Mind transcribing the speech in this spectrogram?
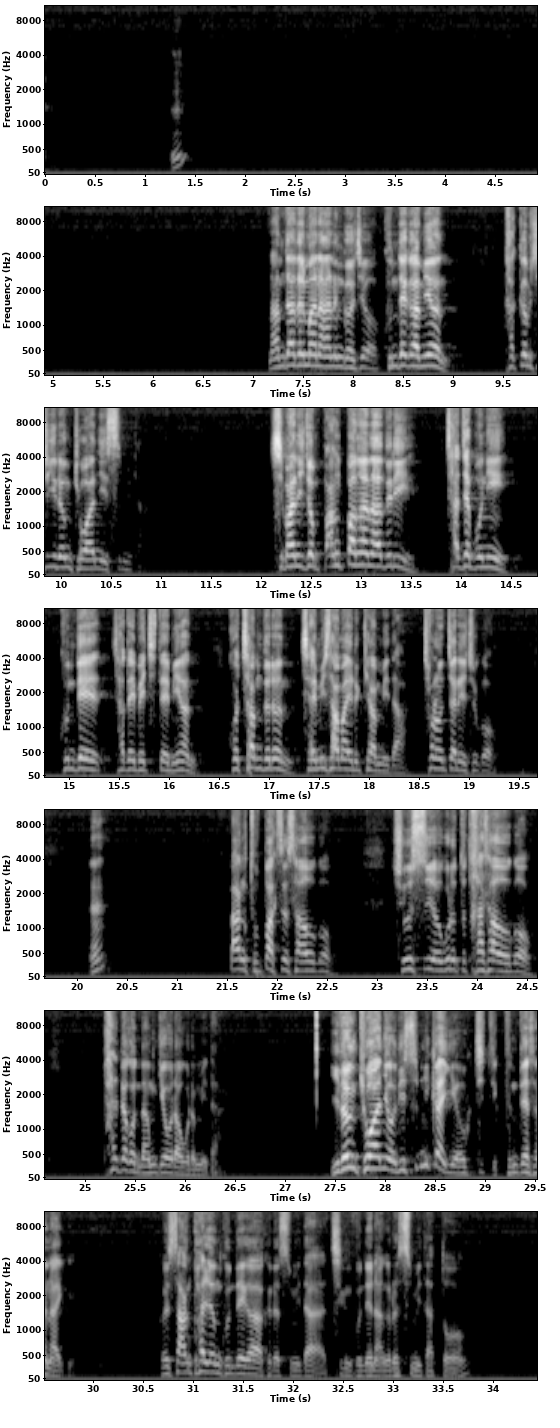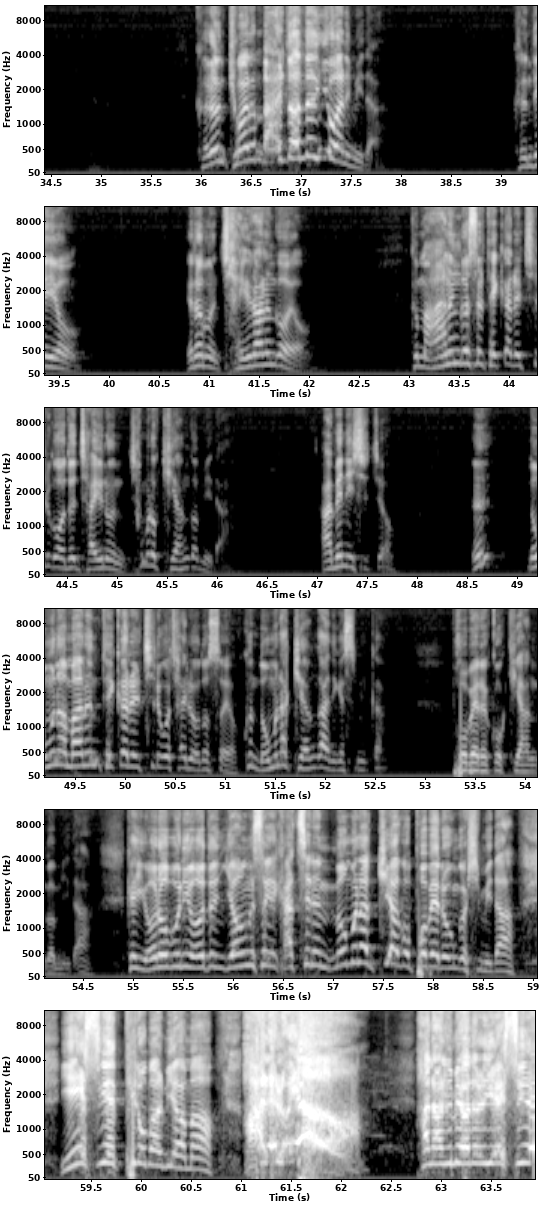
남자들만 아는 거죠. 군대 가면 가끔씩 이런 교환이 있습니다. 집안이 좀 빵빵한 아들이 자제분이 군대 자대 배치되면 고참들은 재미삼아 이렇게 합니다. 천 원짜리 주고 빵 두 박스 사오고 주스 요구르트 다 사오고 800원 남겨오라고 그럽니다. 이런 교환이 어디 있습니까? 이게 억지 군대에서 나기. 그 쌍팔년 군대가 그렇습니다. 지금 군대는 안 그렇습니다. 또 그런 교환은 말도 안 되는 교환입니다. 그런데요, 여러분 자유라는 거요. 그 많은 것을 대가를 치르고 얻은 자유는 참으로 귀한 겁니다. 아멘이시죠? 에? 너무나 많은 대가를 치르고 자유를 얻었어요. 그건 너무나 귀한 거 아니겠습니까? 보배롭고 귀한 겁니다. 그 여러분이 얻은 영성의 가치는 너무나 귀하고 보배로운 것입니다. 예수의 피로 말미암아 할렐루야! 하나님의 아들 예수의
